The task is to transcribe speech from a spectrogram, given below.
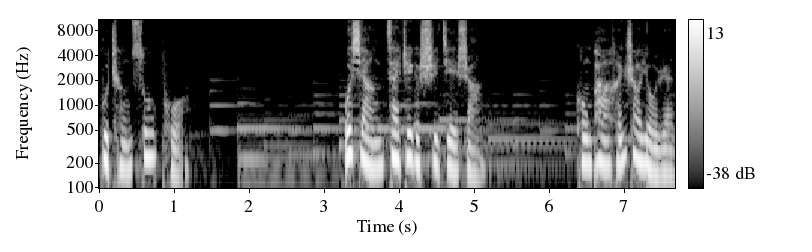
不成娑婆。”我想，在这个世界上，恐怕很少有人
